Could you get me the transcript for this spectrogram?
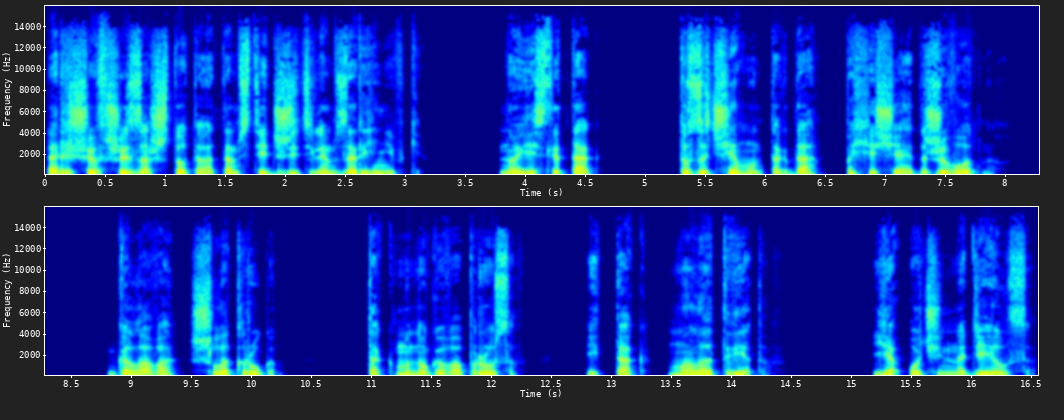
решивший за что-то отомстить жителям Зареневки? Но если так, то зачем он тогда похищает животных? Голова шла кругом. Так много вопросов и так мало ответов. Я очень надеялся,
